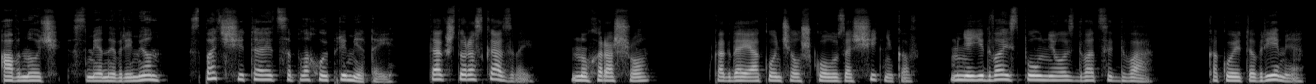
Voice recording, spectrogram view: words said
а в ночь смены времен спать считается плохой приметой. Так что рассказывай. Ну хорошо. Когда я окончил школу защитников, мне едва исполнилось двадцать два. Какое-то время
